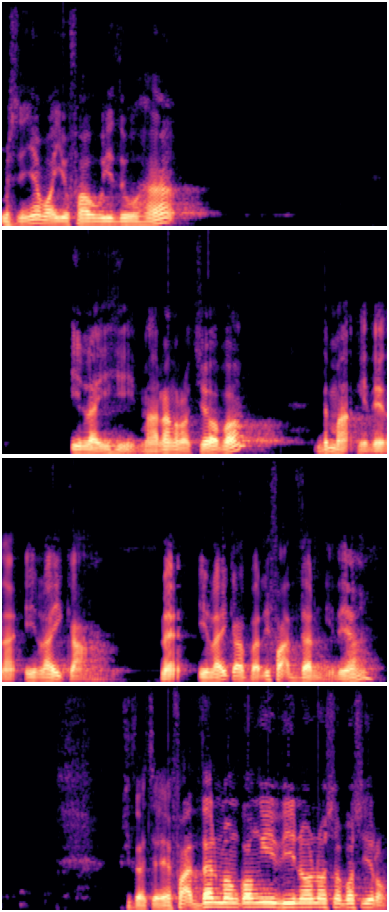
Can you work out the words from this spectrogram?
mestinya wa yufawwidhuha ilaihi. Marang rojo apa? Demak gitu. Nah, ilaika. Nah, ilaika berarti fa'dzan gitu ya. Kita aja ya. Fa'dzan mongkongi dhinono sapa sira.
